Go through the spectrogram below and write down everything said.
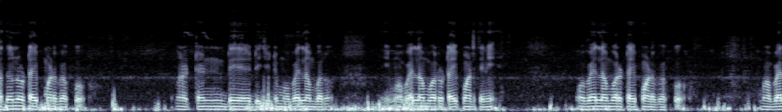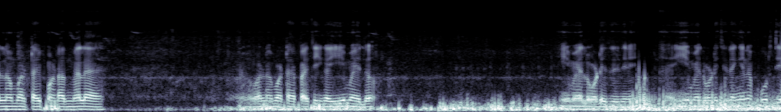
ಅದನ್ನು ಟೈಪ್ ಮಾಡಬೇಕು. Ten day digit mobile number ಈ ಮೊಬೈಲ್ ನಂಬರು ಟೈಪ್ ಮಾಡ್ತೀನಿ. ಮೊಬೈಲ್ ನಂಬರ್ ಟೈಪ್ ಮಾಡಬೇಕು. ಮೊಬೈಲ್ ನಂಬರ್ ಟೈಪ್ ಮಾಡಾದಮೇಲೆ ಮೊಬೈಲ್ ನಂಬರ್ ಟೈಪ್ ಆಯ್ತು. ಈಗ ಇಮೇಲು ಇಮೇಲ್ ಹೊಡಿತಿದ್ದೀನಿ. ಇಮೇಲ್ ಹೊಡಿತಿದ್ದಂಗೆ ಪೂರ್ತಿ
